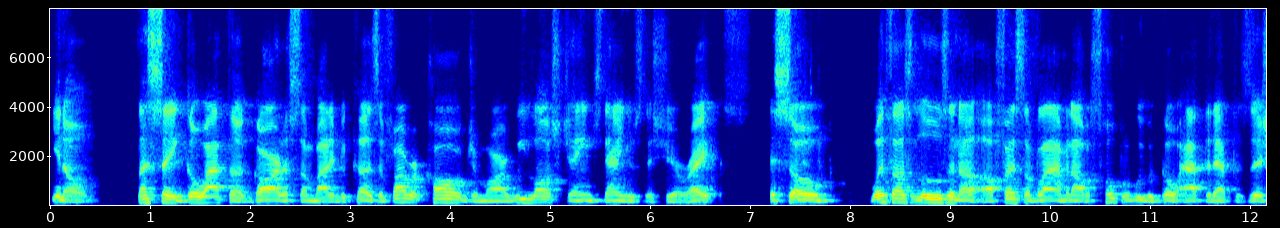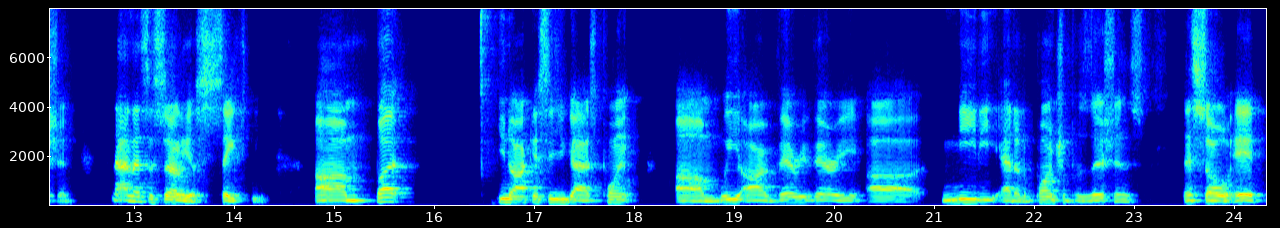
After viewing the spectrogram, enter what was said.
you know, let's say go after a guard or somebody because if I recall, Jamar, we lost James Daniels this year, right? And so with us losing an offensive lineman, I was hoping we would go after that position, not necessarily a safety. Um, but you know, I can see you guys' point. Um, we are very, very uh, needy at a bunch of positions, and so it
